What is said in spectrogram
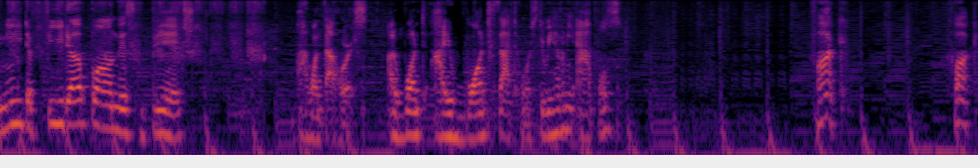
need to feed up on this bitch. I want that horse. I want, I want that horse. Do we have any apples? Fuck. Fuck.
